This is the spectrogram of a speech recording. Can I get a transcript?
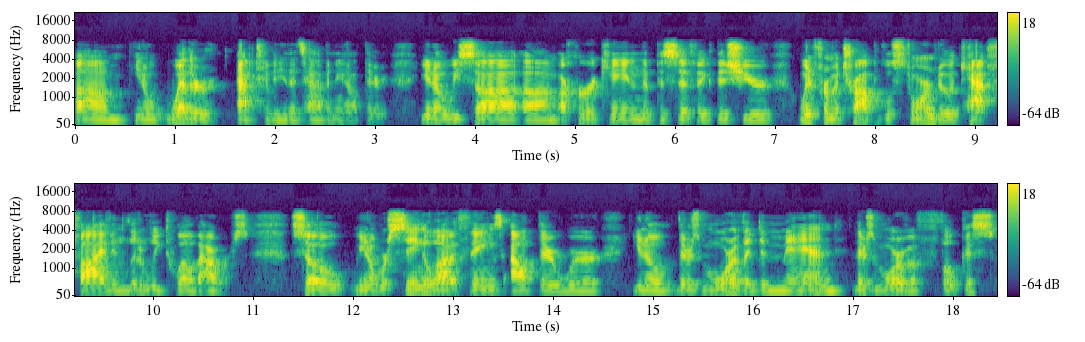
um, you know weather activity that's happening out there. You know, we saw um, a hurricane in the Pacific this year went from a tropical storm to a Cat 5 in literally 12 hours. So, you know, we're seeing a lot of things out there where, you know, there's more of a demand, there's more of a focus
